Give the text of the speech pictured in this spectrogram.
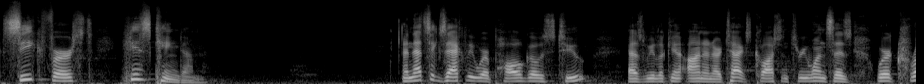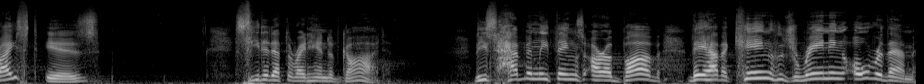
Seek first his kingdom. And that's exactly where Paul goes to as we look on in our text. Colossians 3:1 says, "Where Christ is seated at the right hand of God." These heavenly things are above. They have a king who's reigning over them.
